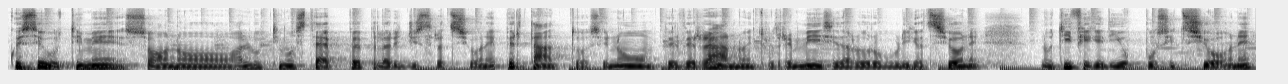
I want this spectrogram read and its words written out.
Queste ultime sono all'ultimo step per la registrazione e pertanto se non perverranno entro tre mesi dalla loro pubblicazione notifiche di opposizione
